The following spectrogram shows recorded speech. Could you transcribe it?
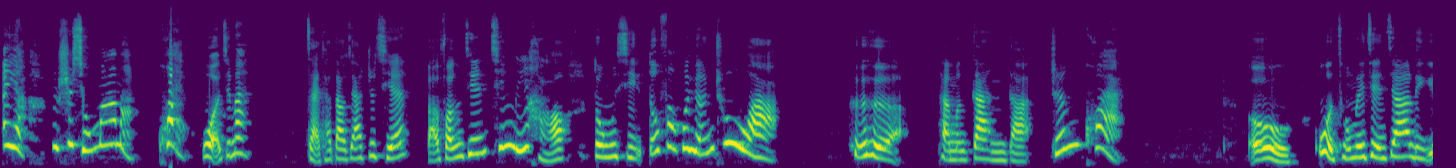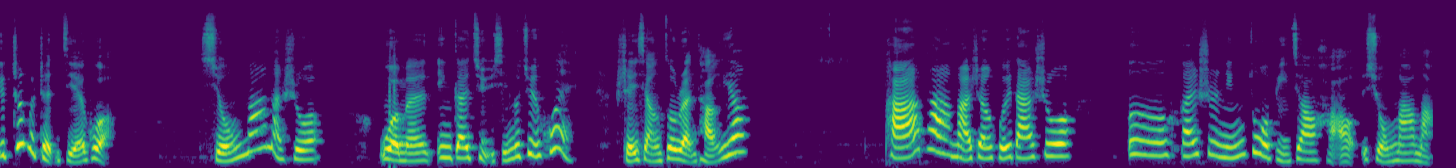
哎呀，是熊妈妈！快，伙计们，在他到家之前，把房间清理好，东西都放回原处啊！呵呵。他们干得真快哦！我从没见家里这么整洁过。熊妈妈说：“我们应该举行个聚会，谁想做软糖呀？”爬爬马上回答说：“呃，还是您做比较好，熊妈妈。”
